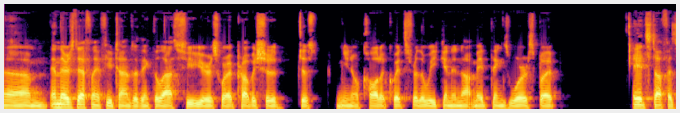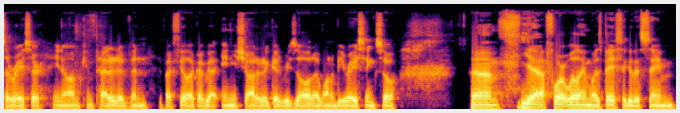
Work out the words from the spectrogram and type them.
Um, and there's definitely a few times I think the last few years where I probably should have just you know called it quits for the weekend and not made things worse. But it's tough as a racer. You know, I'm competitive, and if I feel like I've got any shot at a good result, I want to be racing. So, Um, yeah, Fort William was basically the same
